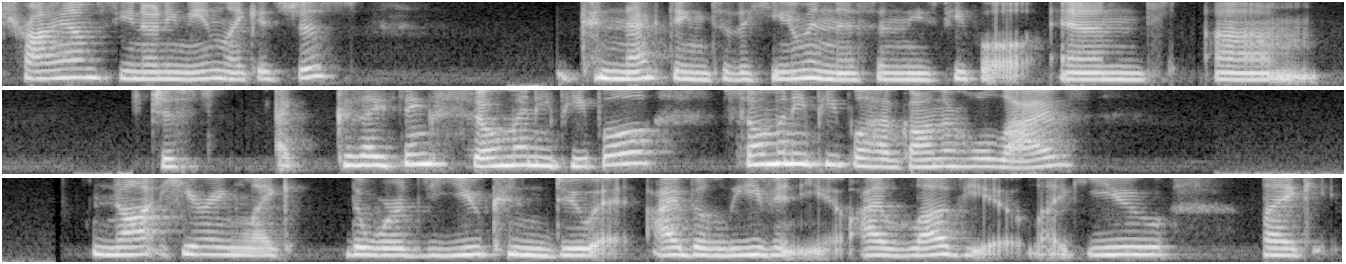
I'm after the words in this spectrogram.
triumphs you know what i mean? Like it's just connecting to the humanness in these people and um just because I, I think so many people so many people have gone their whole lives not hearing like the words you can do it. I believe in you. I love you. Like you like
